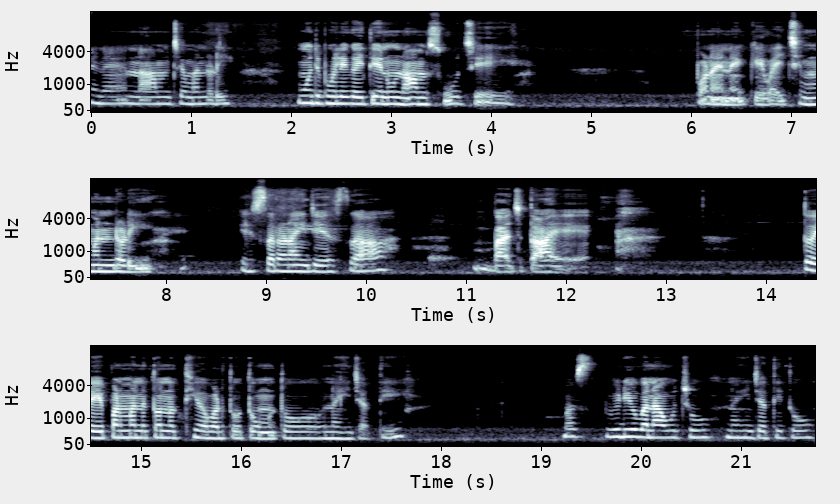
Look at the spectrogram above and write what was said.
એને નામ છે મંડળી. હું જ ભૂલી ગઈ હતી એનું નામ શું છે. પણ એને કહેવાય છે મંડળી. એ શરણાઈ જેસા બાજતા હે. તો એ પણ મને તો નથી આવડતું, તો હું તો નહીં જતી. બસ વીડિયો બનાવું છું, નહીં જતી તો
